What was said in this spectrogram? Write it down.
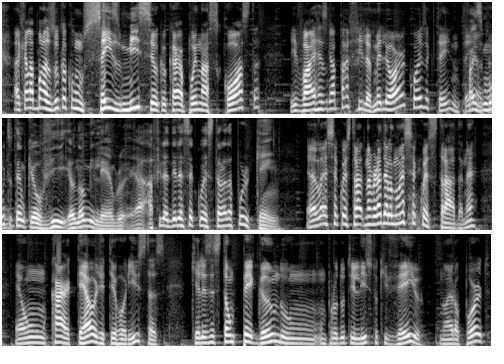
Aquela bazuca com seis mísseis que o cara põe nas costas e vai resgatar a filha. Melhor coisa que tem, não tem Faz outra. muito tempo que eu vi, eu não me lembro. A, a filha dele é sequestrada por quem? Ela é sequestrada. Na verdade, ela não é sequestrada, né? É um cartel de terroristas que eles estão pegando um, um produto ilícito que veio no aeroporto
